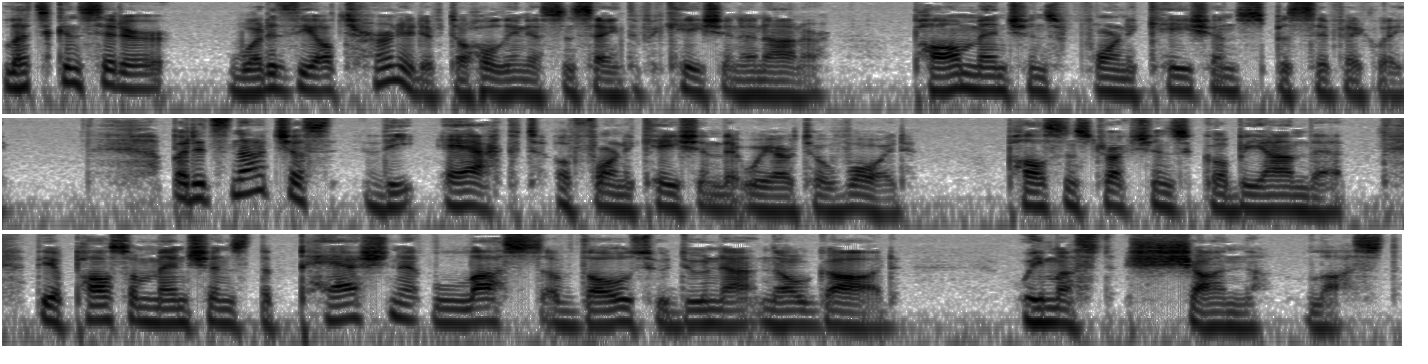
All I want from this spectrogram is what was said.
let's consider what is the alternative to holiness and sanctification and honor. Paul mentions fornication specifically. But it's not just the act of fornication that we are to avoid. Paul's instructions go beyond that. The apostle mentions the passionate lusts of those who do not know God. We must shun lust.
